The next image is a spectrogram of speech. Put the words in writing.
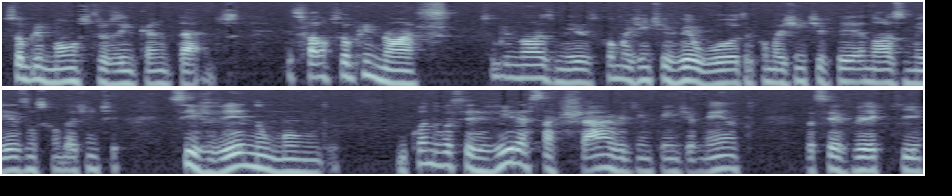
sobre monstros encantados, eles falam sobre nós, sobre nós mesmos, como a gente vê o outro, como a gente vê nós mesmos quando a gente se vê no mundo. E quando você vira essa chave de entendimento, você vê que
